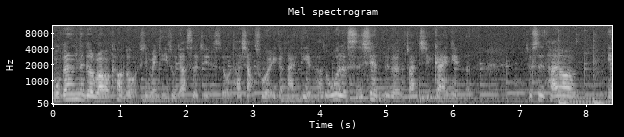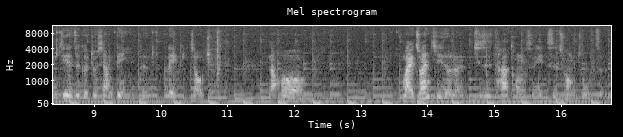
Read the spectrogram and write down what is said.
我跟那个 Robert c a l d o 新媒体艺术家设计的时候，他想出了一个 idea，他说为了实现这个专辑概念呢，就是他要引介这个就像电影的类比胶卷，然后买专辑的人其实他同时也是创作者的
